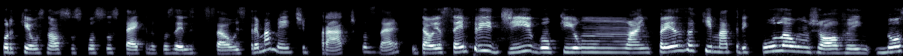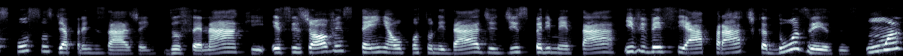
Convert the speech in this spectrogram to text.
porque os nossos cursos técnicos eles são extremamente práticos, né? Então eu sempre digo que uma empresa que matricula um jovem nos cursos de aprendizagem do Senac, esses jovens têm a oportunidade de experimentar e vivenciar a prática duas vezes. Uma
